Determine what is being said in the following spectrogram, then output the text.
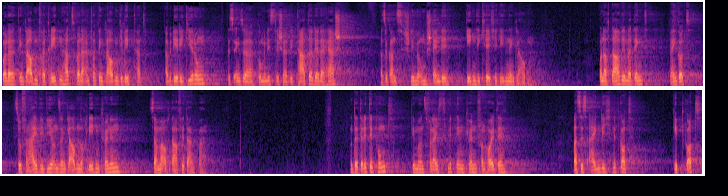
weil er den Glauben vertreten hat, weil er einfach den Glauben gelebt hat. Aber die Regierung, das ist irgendein kommunistischer Diktator, der da herrscht, also ganz schlimme Umstände gegen die Kirche, gegen den Glauben. Und auch da, wenn man denkt, mein Gott, so frei wie wir unseren Glauben noch leben können, sind wir auch dafür dankbar. Und der dritte Punkt, den wir uns vielleicht mitnehmen können von heute, was ist eigentlich mit Gott? Gibt Gott,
